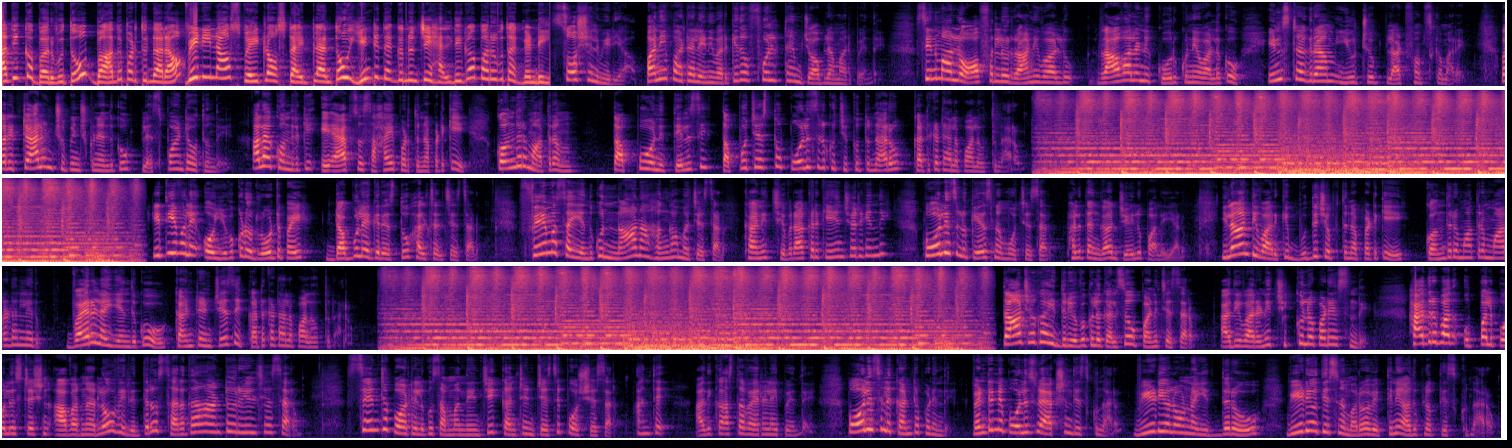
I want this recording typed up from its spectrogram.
అధిక బరువుతో బాధపడుతున్నారా? వినీలాస్ వెయిట్ లాస్ డైట్ ప్లాన్తో ఇంటి దగ్గర నుంచి హెల్దీగా బరువు తగ్గండి. సోషల్ మీడియా పని పాట లేని వారికి ఇదో ఫుల్ టైం జాబ్లా మారిపోయింది. సినిమాల్లో ఆఫర్లు రాని వాళ్ళు రావాలని కోరుకునే వాళ్ళకు ఇన్స్టాగ్రామ్ యూట్యూబ్ ప్లాట్ఫామ్స్గా మారాయి. వారి టాలెంట్ చూపించుకునేందుకు ప్లస్ పాయింట్ అవుతుంది. అలా కొందరికి ఈ యాప్స్ సహాయపడుతున్నప్పటికీ కొందరు మాత్రం తప్పు అని తెలిసి తప్పు చేస్తూ పోలీసులకు చిక్కుతున్నారు కటకటాల పాలవుతున్నారు. ఇటీవలే ఓ యువకుడు రోడ్డుపై డబ్బులు ఎగరేస్తూ హల్చల్ చేశాడు. ఫేమస్ అయ్యేందుకు నానా హంగామా చేశాడు. కానీ చివరాఖరికి ఏం జరిగింది? పోలీసులు కేసు నమోదు చేశారు. ఫలితంగా జైలు పాలయ్యాడు. ఇలాంటి వారికి బుద్ధి చెబుతున్నప్పటికీ కొందరు మాత్రం మారడం లేదు. వైరల్ అయ్యేందుకు కంటెంట్ చేసి కటకటాల పాలవుతున్నారు. తాజాగా ఇద్దరు యువకులు కలిసి ఓ పని చేశారు. అది వారిని చిక్కులో పడేసింది. హైదరాబాద్ ఉప్పల్ పోలీస్ స్టేషన్ ఆవరణలో వీరిద్దరూ సరదా అంటూ రీల్ చేశారు. సెంట్ బాటిల్కు సంబంధించి కంటెంట్ చేసి పోస్ట్ చేశారు. అంతే అది కాస్త వైరల్ అయిపోయింది. పోలీసులు కంటపడింది. వెంటనే పోలీసులు యాక్షన్ తీసుకున్నారు. వీడియోలో ఉన్న ఇద్దరు వీడియో తీసిన మరో వ్యక్తిని అదుపులోకి తీసుకున్నారు.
